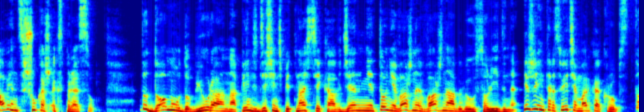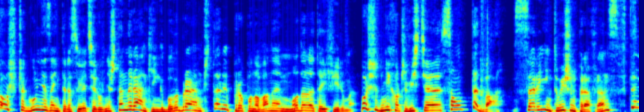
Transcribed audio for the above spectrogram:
A więc szukasz ekspresu. Do domu, do biura na 5, 10, 15 kaw dziennie to nieważne, ważne, aby był solidny. Jeżeli interesujecie marka Krups, to szczególnie zainteresujecie również ten ranking, bo wybrałem cztery proponowane modele tej firmy. Pośród nich oczywiście są te dwa z serii Intuition Preference, w tym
